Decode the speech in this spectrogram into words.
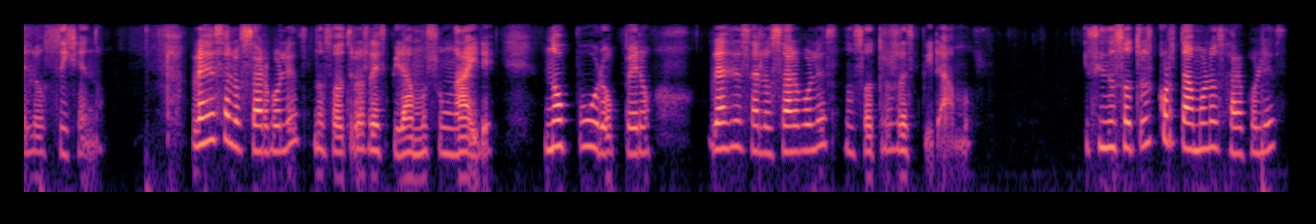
el oxígeno. Gracias a los árboles nosotros respiramos un aire, no puro, pero gracias a los árboles nosotros respiramos. Y si nosotros cortamos los árboles,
